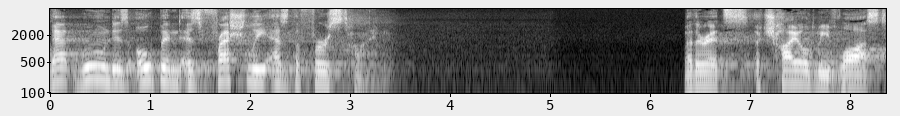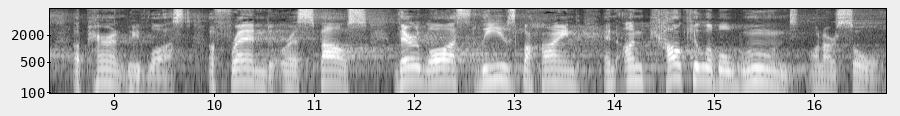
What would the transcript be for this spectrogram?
that wound is opened as freshly as the first time. Whether it's a child we've lost, a parent we've lost, a friend or a spouse, their loss leaves behind an uncalculable wound on our soul.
